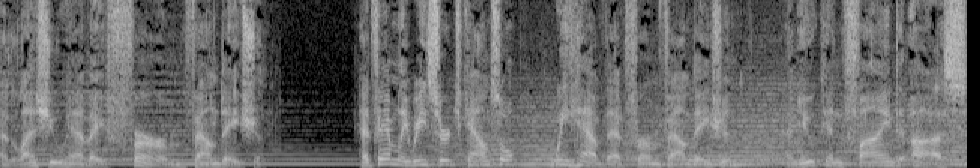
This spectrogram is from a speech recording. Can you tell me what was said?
unless you have a firm foundation. At Family Research Council, we have that firm foundation, and you can find us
